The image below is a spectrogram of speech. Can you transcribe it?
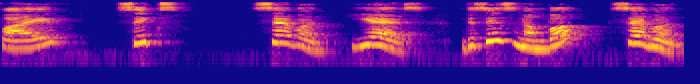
5, 6, 7. Yes, this is number 7.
